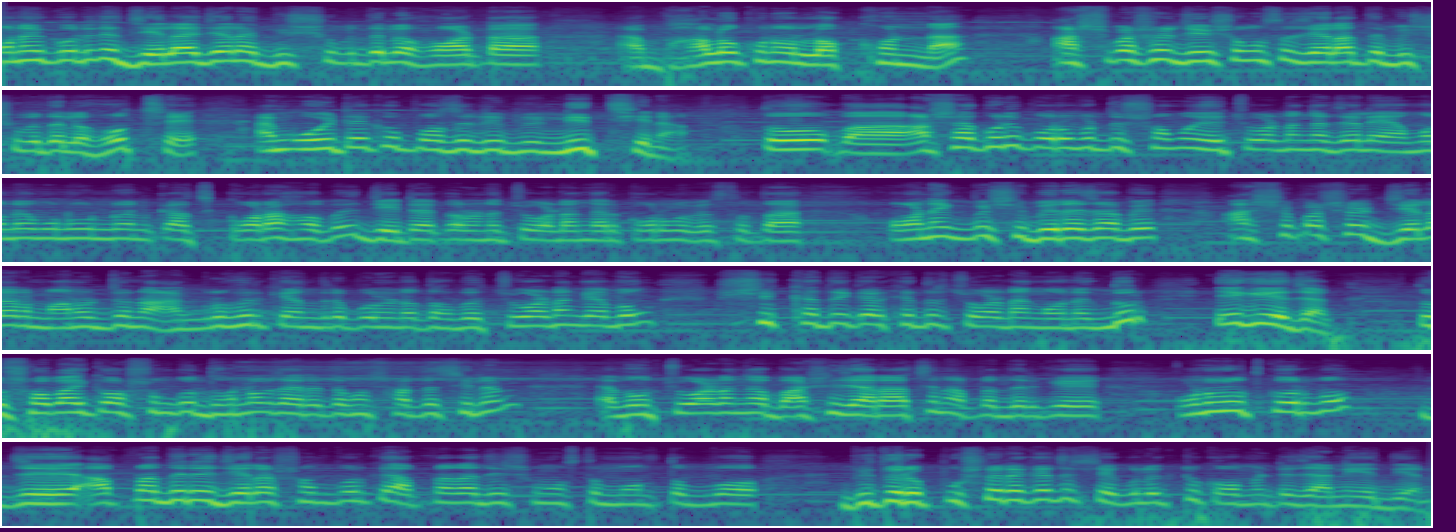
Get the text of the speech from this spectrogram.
মনে করি যে জেলায় জেলায় বিশ্ববিদ্যালয় হওয়াটা ভালো কোনো লক্ষণ না। আশেপাশের যে সমস্ত জেলাতে বিশ্ববিদ্যালয় হচ্ছে, আমি ওইটাকেও পজিটিভলি নিচ্ছি না। তো আশা করি পরবর্তী সময়ে চুয়াডাঙ্গা জেলায় এমন এমন উন্নয়ন কাজ করা হবে, যেটার কারণে চুয়াডাঙ্গার কর্মব্যস্ততা অনেক বেশি বেড়ে যাবে। আশেপাশের জেলার মানুষজন আগ্রহের কেন্দ্রে পরিণত হবে চুয়াডাঙ্গা এবং শিক্ষাধিকার ক্ষেত্রে চুয়াডাঙ্গা অনেক দূর এগিয়ে যাক। তো সবাইকে অসংখ্য ধন্যবাদ যারা তখন সাথে ছিলেন এবং চুয়াডাঙ্গাবাসী যারা আছেন, আপনাদেরকে অনুরোধ করব যে আপনাদের এই জেলা সম্পর্কে আপনারা যে সমস্ত মন্তব্য ভিতরে পুষে রেখেছে, সেগুলো একটু কমেন্টে জানিয়ে দিন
